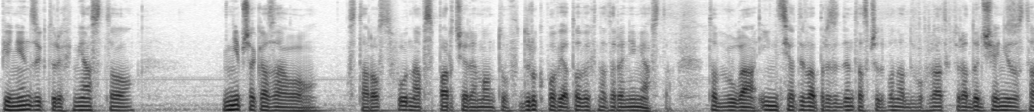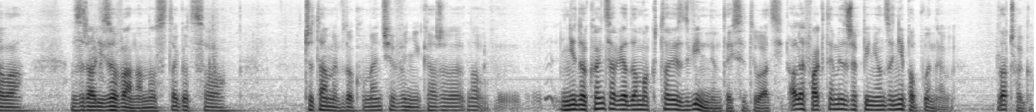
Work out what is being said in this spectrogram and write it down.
pieniędzy, których miasto nie przekazało starostwu na wsparcie remontów dróg powiatowych na terenie miasta. To była inicjatywa prezydenta sprzed ponad dwóch lat, która do dzisiaj nie została zrealizowana. No, z tego, co czytamy w dokumencie, wynika, że no, nie do końca wiadomo, kto jest winnym tej sytuacji, ale faktem jest, że pieniądze nie popłynęły. Dlaczego?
